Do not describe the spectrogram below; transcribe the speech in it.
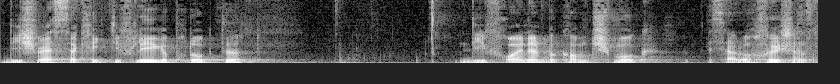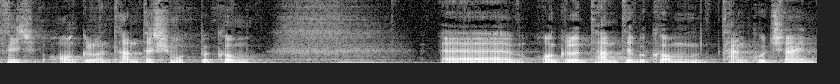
Die Schwester kriegt die Pflegeprodukte. Die Freundin bekommt Schmuck. Ist ja logisch, dass nicht Onkel und Tante Schmuck bekommen. Ähm, Onkel und Tante bekommen Tankgutschein.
